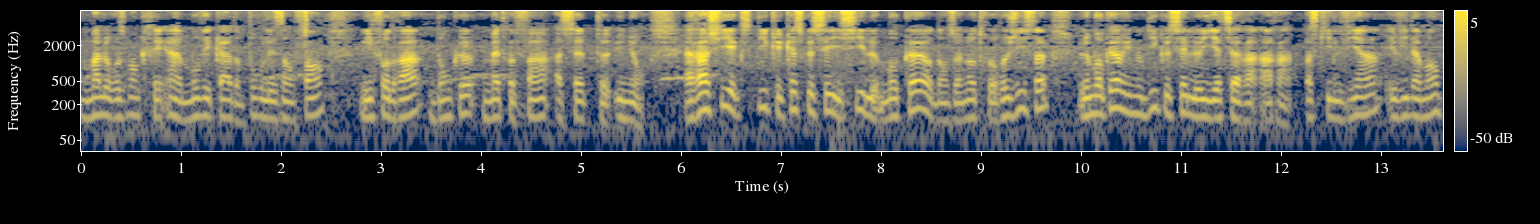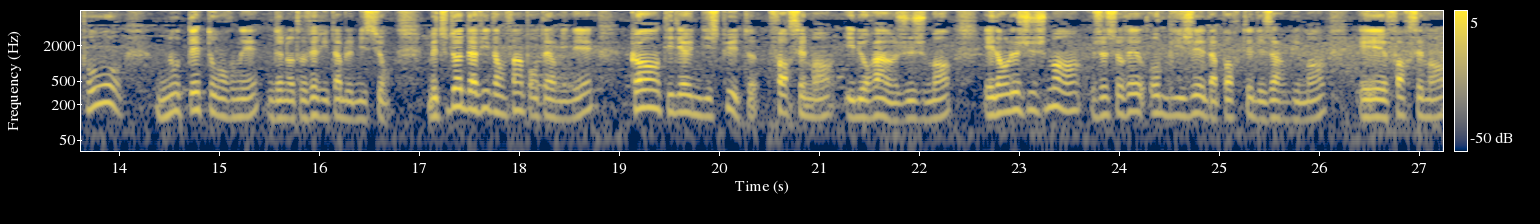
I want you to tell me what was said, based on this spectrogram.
malheureusement créer un mauvais cadre pour les enfants, il faudra donc mettre fin à cette union. Rachi explique qu'est-ce que c'est ici le moqueur dans un autre registre. Le moqueur, il nous dit que c'est le Yetzera parce qu'il vient évidemment pour nous détourner de notre véritable mission. Mais tu dois, David, enfin, pour terminer, quand il y a une dispute, forcément, il y aura un jugement. Et dans le jugement, je serai obligé d'apporter des arguments et forcément,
